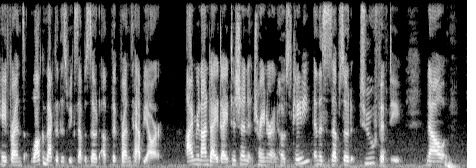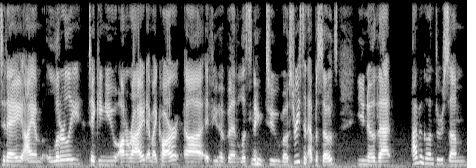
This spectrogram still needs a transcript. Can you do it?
Hey friends, welcome back to this week's episode of Fit Friends Happy Hour. I'm your non-diet dietitian, trainer, and host Katie, and this is episode 250. Now, today I am literally taking you on a ride in my car. Uh, if you have been listening to most recent episodes, you know that I've been going through some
